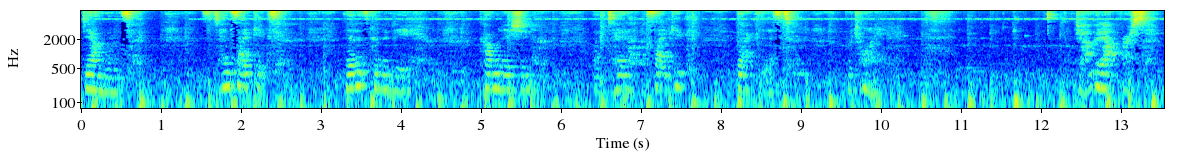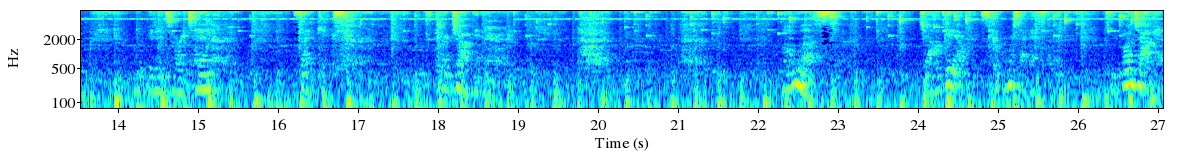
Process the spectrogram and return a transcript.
downwards. It's 10 side kicks. Then it's gonna be combination of 10 side kick, back fist for 20. Jog it out first. We'll get into our 10 side kicks. Let's get our jog in there. Almost. Jog it out. Just a couple more seconds. Keep on jogging.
